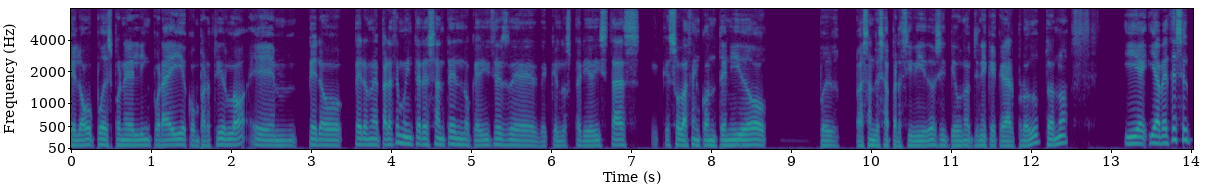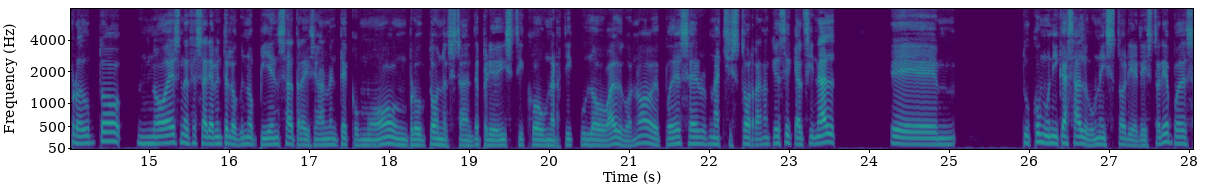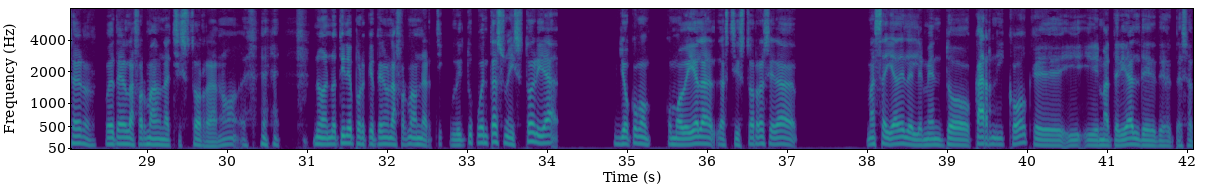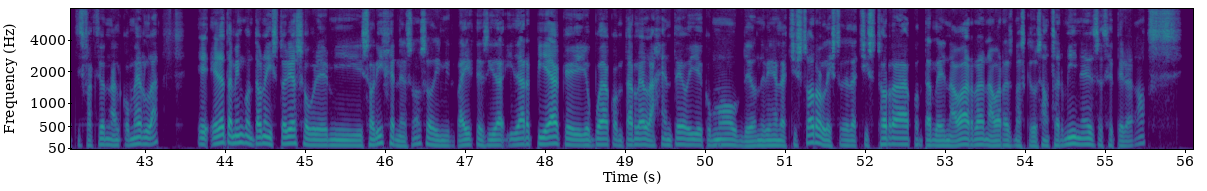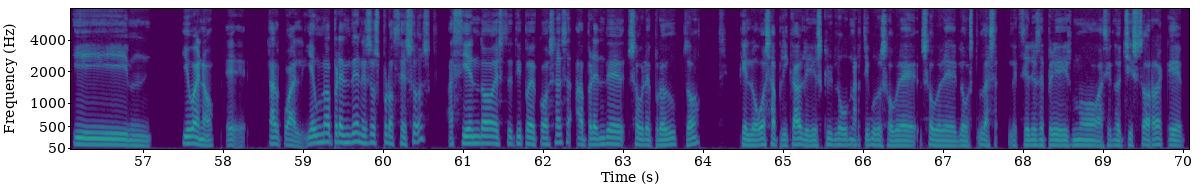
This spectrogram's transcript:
que luego puedes poner el link por ahí o compartirlo, em, pero, pero me parece muy interesante en lo que dices de, que los periodistas que solo hacen contenido pues pasan desapercibidos y que uno tiene que crear producto, ¿no? Y, a veces el producto no es necesariamente lo que uno piensa tradicionalmente como un producto necesariamente periodístico, un artículo o algo, ¿no? Puede ser una chistorra, ¿no? Quiero decir que al final em, tú comunicas algo, una historia, y la historia puede ser, puede tener la forma de una chistorra, ¿no? no, no tiene por qué tener una forma de un artículo. Y tú cuentas una historia, yo como, como veía las chistorras era más allá del elemento cárnico que, y, material de, satisfacción al comerla, era también contar una historia sobre mis orígenes, ¿no? sobre mis raíces y, dar pie a que yo pueda contarle a la gente, oye, cómo, de dónde viene la chistorra, la historia de la chistorra, contarle de Navarra, Navarra es más que los Sanfermines, etcétera, ¿no? Y, y bueno, eh, tal cual. Y uno aprende en esos procesos, haciendo este tipo de cosas, aprende sobre producto que luego es aplicable. Yo escribo un artículo sobre, sobre las lecciones de periodismo haciendo chistorra que,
